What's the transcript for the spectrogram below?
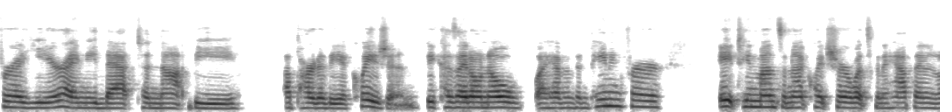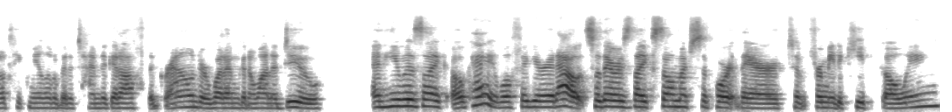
for a year, I need that to not be a part of the equation because I don't know, I haven't been painting for 18 months. I'm not quite sure what's going to happen. It'll take me a little bit of time to get off the ground or what I'm going to want to do. And he was like, okay, we'll figure it out. So there was like so much support there to, for me to keep going.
